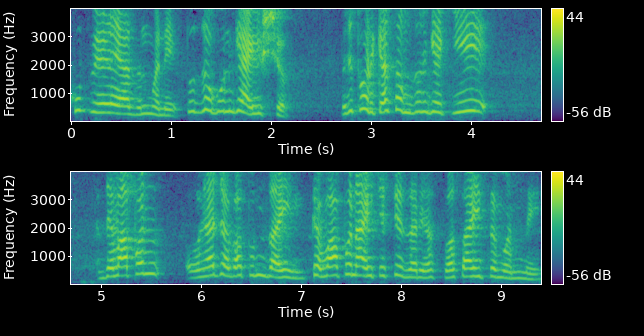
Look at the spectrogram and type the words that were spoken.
खूप वेळ आहे अजून म्हणे. तू जगून घे आयुष्य. म्हणजे थोडक्यात समजून घे की जेव्हा आपण ह्या जगातून जाईन तेव्हा आपण आईच्या शेजारी असू असं आईचं म्हणणं. आहे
